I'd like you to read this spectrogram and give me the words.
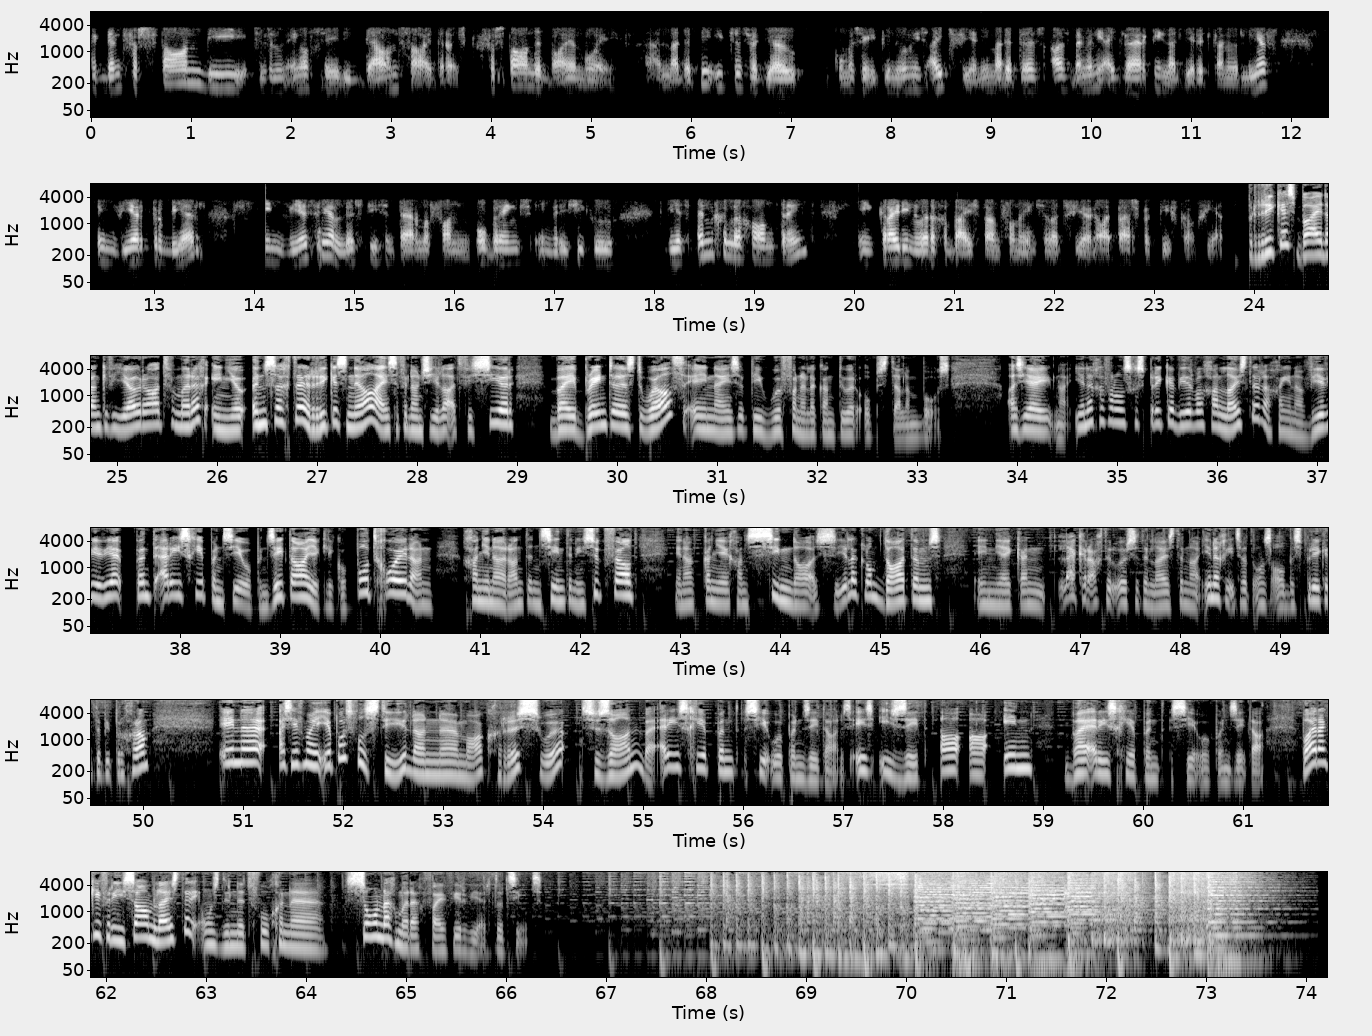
Ek dink verstaan die soos hulle in Engels sê die downside risk. Verstaan dit baie mooi. Uh, laat dit nie iets is wat jou kom ons sê ekonomies uitvee nie, maar dit is as dinge nie uitwerk nie, laat jy dit kan oorleef en weer probeer en wees realisties in terme van opbrengs en risiko wees ingelig aantrend en kry die nodige bystand van mense wat vir jou daai perspektief kan gee. Rikus baie dankie vir jou raad vanmiddag en jou insigte. Rikus Nel, hy is 'n finansiële adviseur by Brenthurst Wealth en hy is ook die hoof van hulle kantoor op Stellenbosch. As jy na enige van ons gesprekke weer wil gaan luister, dan gaan jy na www.rsg.co.za, jy klik op pot gooi, dan gaan jy na rand en sent in die soekveld en dan kan jy gaan sien daar is 'n hele klomp datums en jy kan lekker agteroor sit en luister na enige iets wat ons al bespreek het op die program. En uh, as jy vir my 'n e e-pos wil stuur, dan uh, maak gerus so Susan@rsg.co.za. Dis S U Z A A N by rsg.co.za. Baie dankie vir die saamluister. Ons doen dit volgende Sondagmiddag 5uur weer. Totsiens.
